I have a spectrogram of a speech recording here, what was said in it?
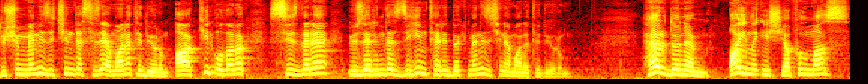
düşünmeniz için de size emanet ediyorum. Akil olarak sizlere üzerinde zihin teri dökmeniz için emanet ediyorum. Her dönem aynı iş yapılmaz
